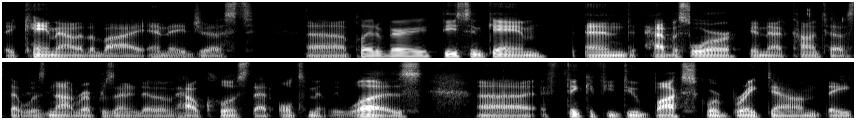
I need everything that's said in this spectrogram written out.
They came out of the bye and they just uh, played a very decent game and have a score in that contest that was not representative of how close that ultimately was. Uh, I think if you do box score breakdown, they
